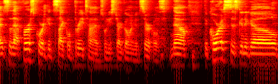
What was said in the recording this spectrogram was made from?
right? So that first chord gets cycled three times when you start going in circles. Now, the chorus is going to go...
